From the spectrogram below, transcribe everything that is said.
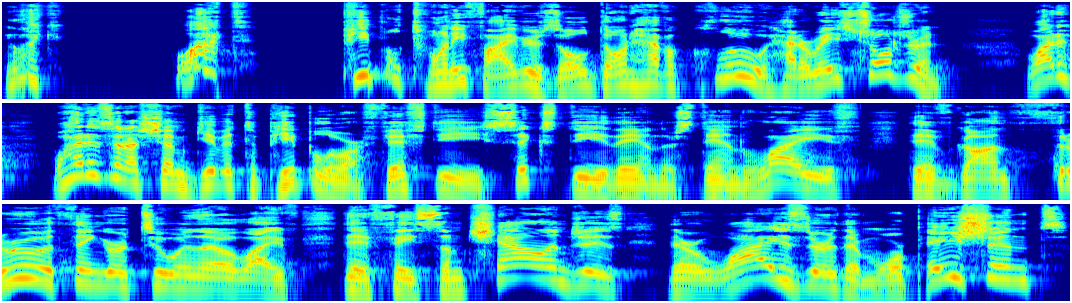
You're like, what? People 25 years old don't have a clue how to raise children. Why, why doesn't Hashem give it to people who are 50, 60? They understand life. They've gone through a thing or two in their life. They've faced some challenges. They're wiser. They're more patient.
